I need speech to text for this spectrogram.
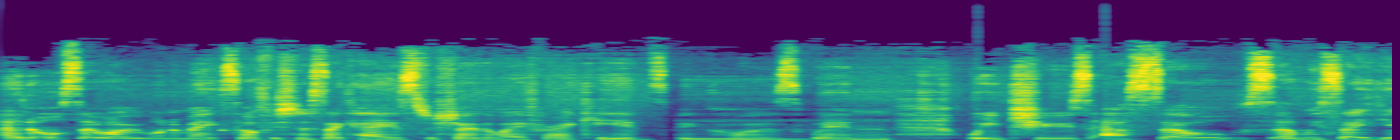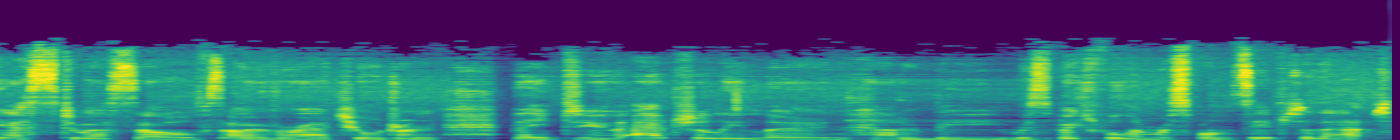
And also, why we want to make selfishness okay is to show the way for our kids because mm. when we choose ourselves and we say yes to ourselves over our children, they do actually learn how to be mm. respectful and responsive to that.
